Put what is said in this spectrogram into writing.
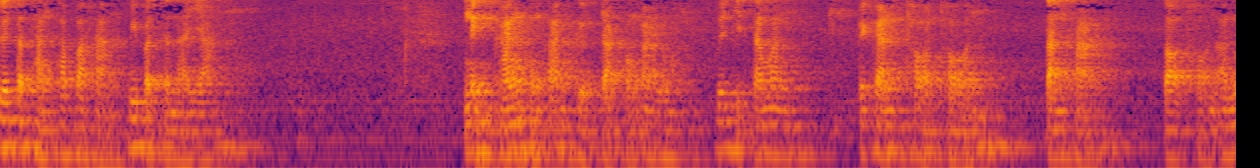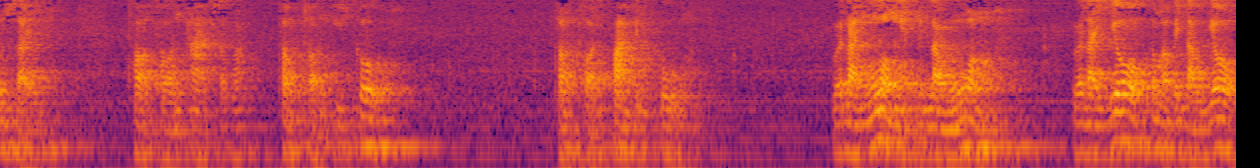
ด้วยตัทังคับปะหารวิปัสนาญาณหนึ่งครั้งของการเกิดดับของอารมณ์ด้วยจิตตมันเป็นการถอดถอนตัณหาต่อถอนอนุสัยถอดถอนอาสวะถอดถอนอีโก้ถอดถอนความเป็นกู เวลาง่วงเนี่ยเป็นเราง่วง เวลาโยกก็มาเป็นเราโยก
